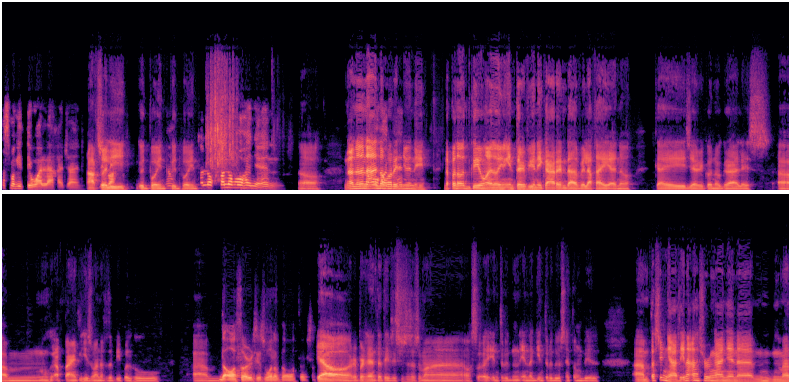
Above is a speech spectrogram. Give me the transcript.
Tapos magitiwala ka dyan. Actually, good point, good point. Kalok kalokohan yan. Oo. Na, na, na, ano ko rin yun eh. Napanood ko yung ano, yung interview ni Karen Davila kay ano, kay Jericho Nograles. Um, apparently he's one of the people who um, The authors is one of the authors. Yeah, oo, representatives isa sa, sa mga also, intro, in, nag-introduce nitong bill. Um, Tapos yun nga, ina-assure nga niya na ma,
